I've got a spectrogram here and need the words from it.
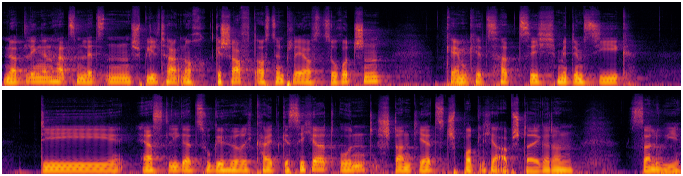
Nördlingen hat es im letzten Spieltag noch geschafft, aus den Playoffs zu rutschen. Camkids hat sich mit dem Sieg die Erstliga-Zugehörigkeit gesichert und stand jetzt sportlicher Absteiger dann Saint-Louis.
